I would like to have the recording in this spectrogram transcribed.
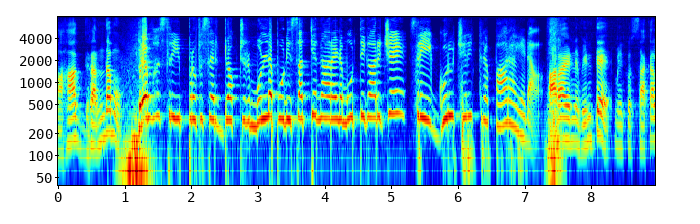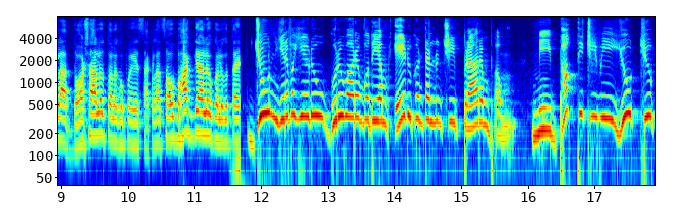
మహాగ్రంథము. బ్రహ్మశ్రీ ప్రొఫెసర్ డాక్టర్ ముళ్ళపూడి సత్యనారాయణ మూర్తి గారిచే శ్రీ గురు చరిత్ర పారాయణ. పారాయణని వింటే మీకు సకల దోషాలు తొలగిపోయి సకల సౌభాగ్యాలు కలుగుతాయి. జూన్ ఇరవై ఏడు గురువారం ఉదయం ఏడు గంటల నుంచి ప్రారంభం. మీ భక్తి టీవీ యూట్యూబ్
